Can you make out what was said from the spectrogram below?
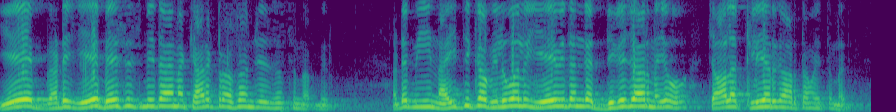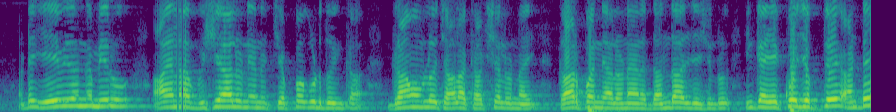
ఏ అంటే ఏ బేసిస్ మీద ఆయన క్యారెక్టర్ అసైన్ చేసేస్తున్నారు మీరు? అంటే మీ నైతిక విలువలు ఏ విధంగా దిగజారినాయో చాలా క్లియర్గా అర్థమవుతున్నది. అంటే ఏ విధంగా మీరు ఆయన విషయాలు నేను చెప్పకూడదు ఇంకా? గ్రామంలో చాలా కక్షలు ఉన్నాయి కార్పణ్యాలు ఉన్నాయి ఆయన దందాలు చేసిండ్రు. ఇంకా ఎక్కువ చెప్తే అంటే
